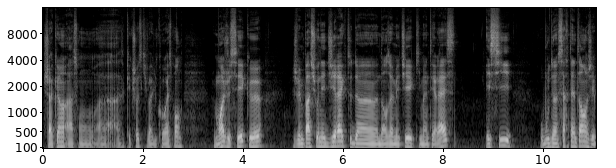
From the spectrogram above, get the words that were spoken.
Chacun a, son, a, quelque chose qui va lui correspondre. Moi, je sais que je vais me passionner direct dans un métier qui m'intéresse. Et si, au bout d'un certain temps, j'ai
